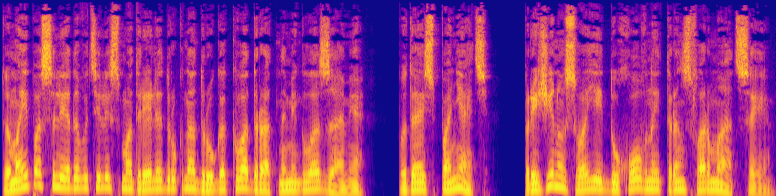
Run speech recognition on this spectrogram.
то мои последователи смотрели друг на друга квадратными глазами, пытаясь понять причину своей духовной трансформации.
